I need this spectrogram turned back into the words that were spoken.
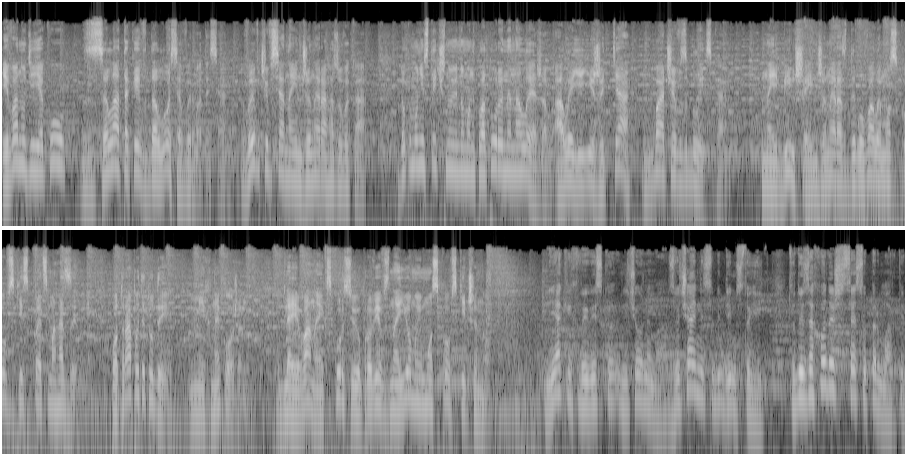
Івану Діяку з села таки вдалося вирватися. Вивчився на інженера-газовика. До комуністичної номенклатури не належав, але її життя бачив зблизька. Найбільше інженера здивували московські спецмагазини. Потрапити туди міг не кожен. Для Івана екскурсію провів знайомий московський чиновник. Ніяких вивісків, нічого нема. Звичайний собі дім стоїть. Туди заходиш, це супермаркет.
